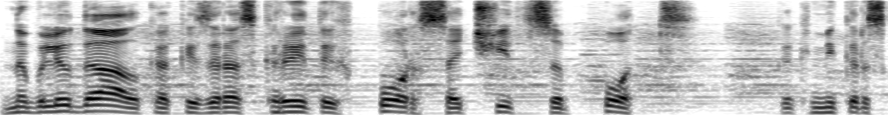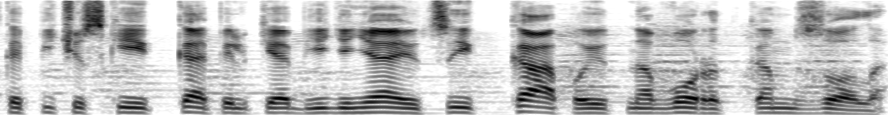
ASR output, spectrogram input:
Наблюдал, как из раскрытых пор сочится пот, как микроскопические капельки объединяются и капают на ворот камзола.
